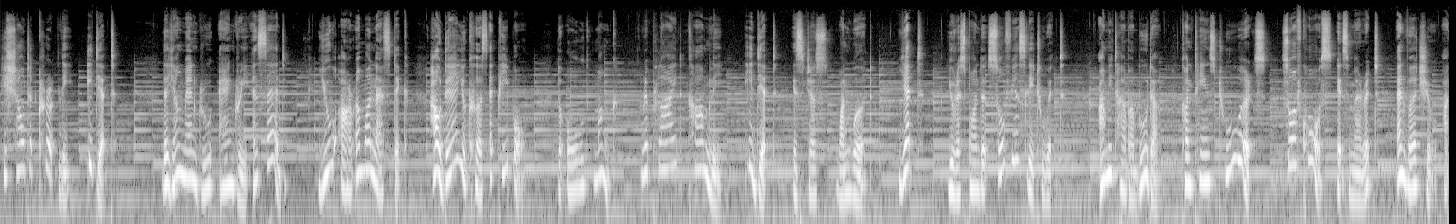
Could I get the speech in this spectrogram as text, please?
he shouted curtly, Idiot! The young man grew angry and said, You are a monastic. How dare you curse at people? The old monk replied calmly, Idiot is just one word. Yet you responded so fiercely to it. Amitabha Buddha contains two words, so of course its merit and virtue are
